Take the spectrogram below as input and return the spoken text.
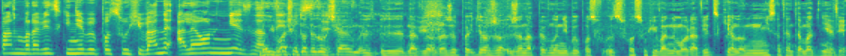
pan Morawiecki nie był podsłuchiwany, ale on nie zna No i właśnie do listy. tego chciałem y, y, nawiązać, że powiedział, że, że na pewno nie był podsłuchiwany Morawiecki, ale on nic na ten temat nie wie.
